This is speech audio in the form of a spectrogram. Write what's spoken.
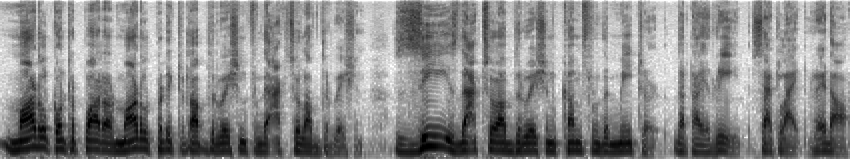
model counterpart or model predicted observation from the actual observation. Z is the actual observation comes from the meter that I read satellite, radar,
